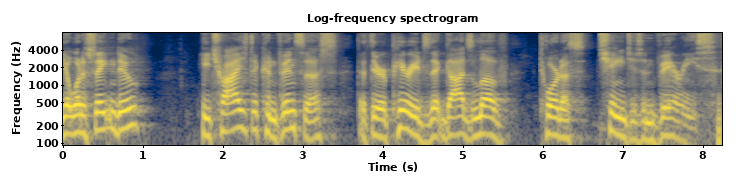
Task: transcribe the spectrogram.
Yet, what does Satan do? He tries to convince us that there are periods that God's love toward us changes and varies.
